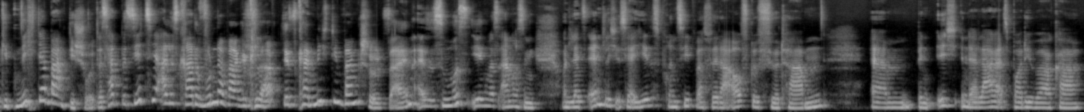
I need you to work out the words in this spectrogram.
gibt nicht der Bank die Schuld. Das hat bis jetzt hier alles gerade wunderbar geklappt. Jetzt kann nicht die Bank schuld sein. Also es muss irgendwas anderes sein. Und letztendlich ist ja jedes Prinzip, was wir da aufgeführt haben, ähm, bin ich in der Lage als Bodyworker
